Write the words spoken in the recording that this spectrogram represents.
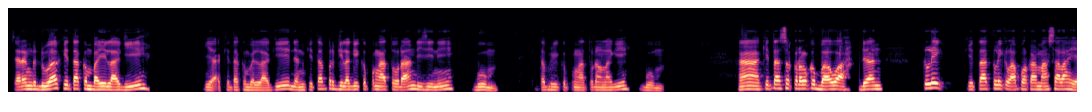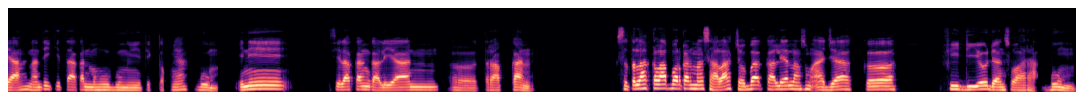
Cara yang kedua kita kembali lagi, ya kita kembali lagi dan kita pergi lagi ke pengaturan di sini, boom. Kita pergi ke pengaturan lagi, boom. Nah, kita scroll ke bawah dan klik kita klik laporkan masalah ya, nanti kita akan menghubungi TikToknya, boom. Ini silakan kalian uh, terapkan. Setelah kelaporkan masalah, coba kalian langsung aja ke video dan suara, boom.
